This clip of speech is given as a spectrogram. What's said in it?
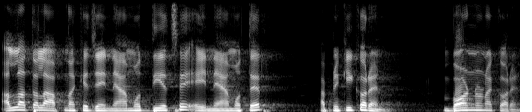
আল্লাহ তালা আপনাকে যে নেয়ামত দিয়েছে, এই নেয়ামতের আপনি কি করেন? বর্ণনা করেন।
